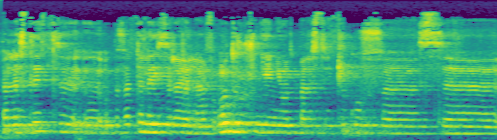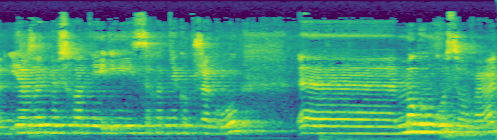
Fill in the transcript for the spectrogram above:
Palestyńcy, e, obywatele Izraela, w odróżnieniu od Palestyńczyków e, z Jerozolimy Wschodniej i z zachodniego brzegu, e, mogą głosować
